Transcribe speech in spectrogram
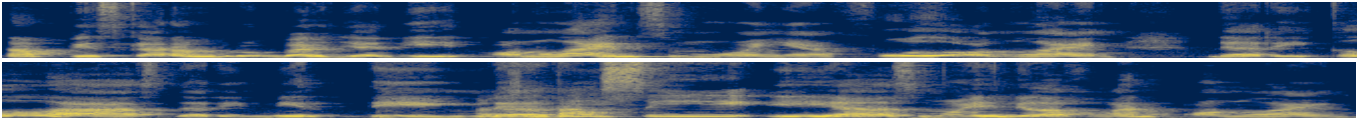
Tapi sekarang berubah jadi online semuanya, full online. Dari kelas, dari meeting, dari presentasi. iya semuanya dilakukan online.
